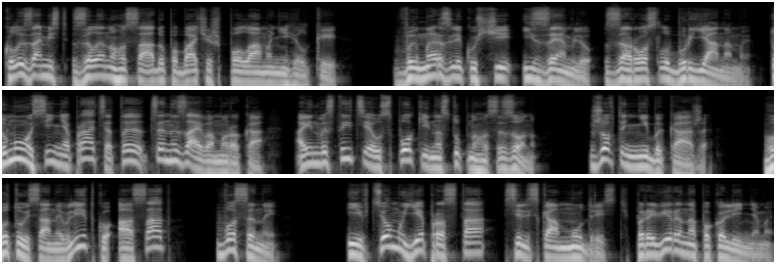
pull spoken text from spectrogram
коли замість зеленого саду побачиш поламані гілки, вимерзлі кущі і землю, зарослу бур'янами. Тому осіння праця – це не зайва морока, а інвестиція у спокій наступного сезону. Жовтень ніби каже готуй сани влітку, а сад восени. І в цьому є проста сільська мудрість, перевірена поколіннями.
